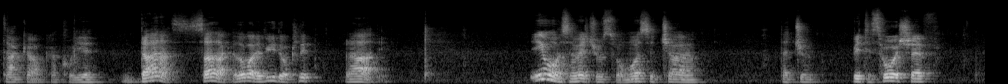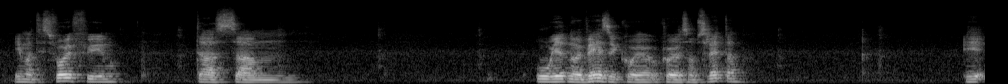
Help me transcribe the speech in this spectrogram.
takav kako je. Danas, sada kad ovaj videoklip radi, imao sam već u svom osjećaju da ću biti svoj šef, imati svoju firmu, da sam u jednoj vezi u kojoj sam sretan. I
